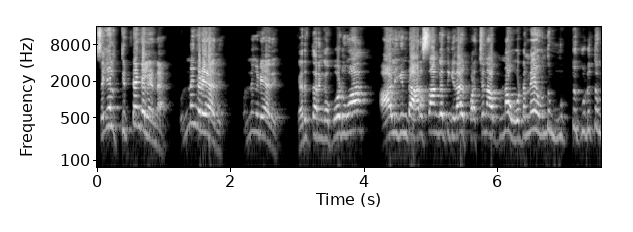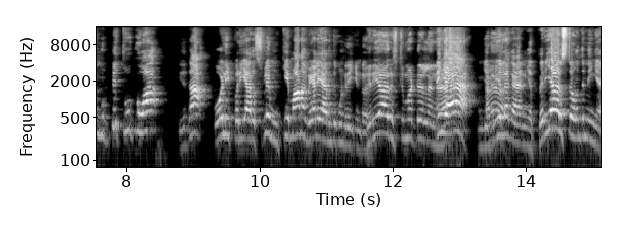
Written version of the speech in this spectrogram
செயல் திட்டங்கள் என்ன? ஒண்ணும் கிடையாது. ஒண்ணும் கிடையாது. கருத்தரங்க போடுவான் ஆளுகின்ற அரசாங்கத்துக்கு ஏதாவது பிரச்சனை அப்படின்னா உடனே வந்து முட்டு கொடுத்து முட்டி தூக்குவான். இதுதான் போலி பெரியாரிஸ்ட்ல முக்கியமான வேலையா இருந்து கொண்டிருக்கின்றது. பெரியாரிஸ்ட் மட்டும் இல்லைங்க. நீங்க இங்க இல்லங்க. நீங்க பெரியாரிஸ்ட வந்து நீங்க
